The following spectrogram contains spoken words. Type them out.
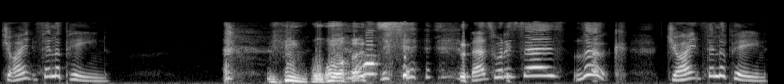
giant Philippine." what? That's what it says. Look, giant Philippine,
